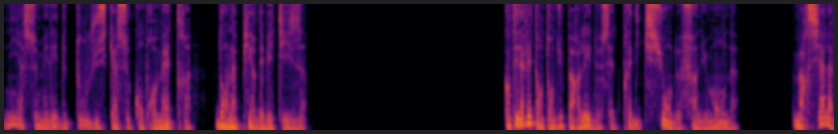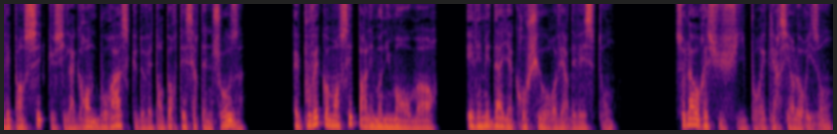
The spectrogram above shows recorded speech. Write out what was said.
ni à se mêler de tout jusqu'à se compromettre dans la pire des bêtises. Quand il avait entendu parler de cette prédiction de fin du monde, Martial avait pensé que si la grande bourrasque devait emporter certaines choses, elle pouvait commencer par les monuments aux morts et les médailles accrochées au revers des vestons. Cela aurait suffi pour éclaircir l'horizon.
